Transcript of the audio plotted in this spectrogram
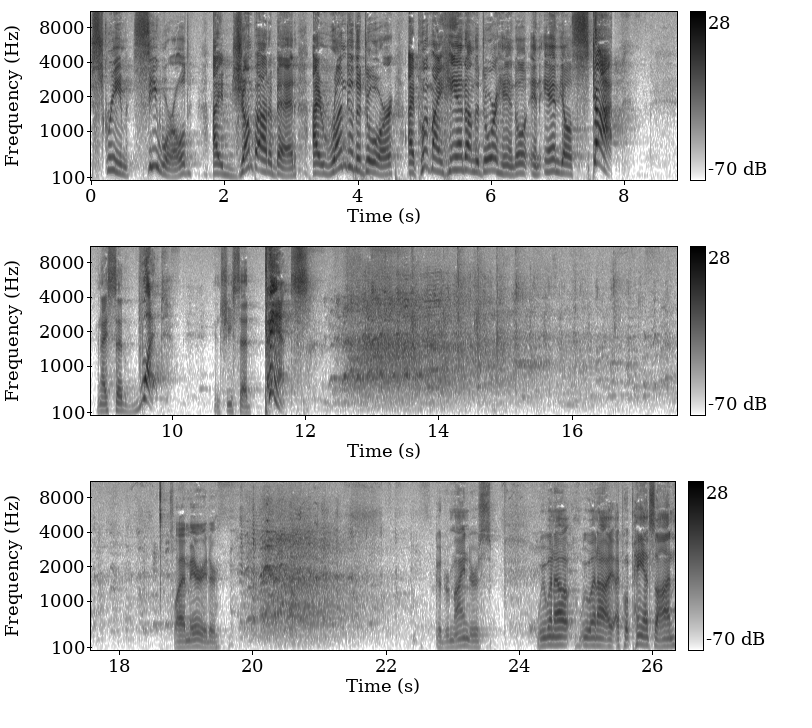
scream, SeaWorld. I jump out of bed. I run to the door. I put my hand on the door handle, and Ann yells, Scott! And I said, What? And she said, Pants! That's why I married her. Good reminders. We went out, we went out, I put pants on,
